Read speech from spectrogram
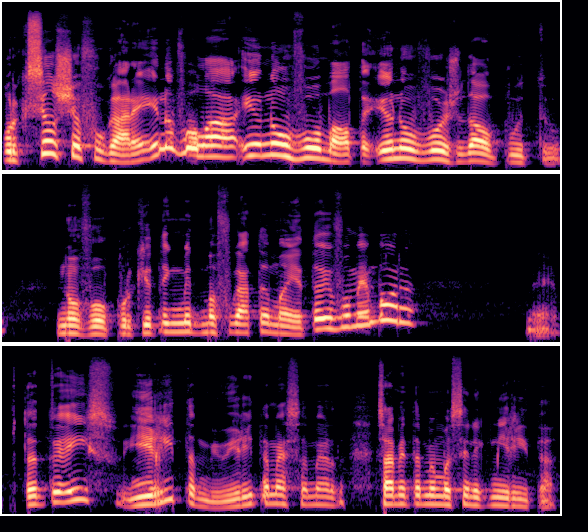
Porque se eles se afogarem, eu não vou lá, eu não vou, malta, eu não vou ajudar o puto. Não vou, porque eu tenho medo de me afogar também. Então eu vou-me embora. Né? Portanto, é isso. E irrita-me, irrita-me essa merda. Sabem também uma cena que me irrita?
